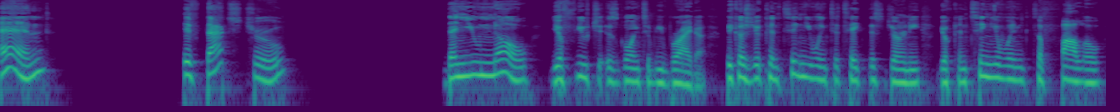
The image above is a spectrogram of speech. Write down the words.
And if that's true, then you know your future is going to be brighter because you're continuing to take this journey. You're continuing to follow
